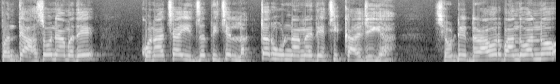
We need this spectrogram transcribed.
पण त्या हसवण्यामध्ये कोणाच्या इज्जतीचे लक्तर उडणार नाही त्याची काळजी घ्या. शेवटी ड्रायव्हर बांधवांनो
